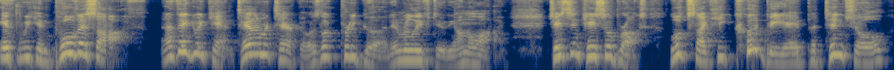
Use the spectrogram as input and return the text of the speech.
If we can pull this off, and I think we can. Taylor Miterko has looked pretty good in relief duty on the line. Jason Queso Brooks looks like he could be a potential,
